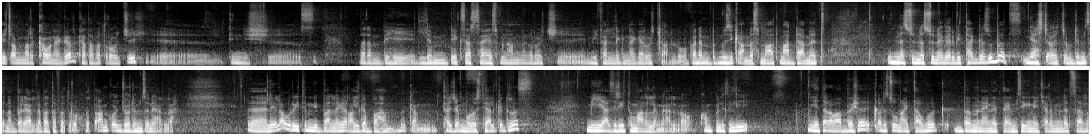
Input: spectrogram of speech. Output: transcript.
የጨመርከው ነገር ከተፈጥሮ ውጭ ትንሽ በደንብ ይሄ ልምድ exercise ምናምን ነገሮች የሚፈልግ ነገሮች አሉ። በደንብ ሙዚቃ መስማት፣ ማዳመጥ እነሱ እነሱ ነገር ቢታገዙበት የሚያስጨበጭብ ድምፅ ነበር ያለ በተፈጥሮ በጣም ቆንጆ ድምፅ ነው ያለ። ሌላው rhythm የሚባል ነገር አልገባህም። ተጀምሮ እስኪያልቅ ድረስ ሚያዝ rhythm አይደለም ያለው። completely የተረባበሸ ቅርጹ ማይታወቅ በምን አይነት time signature ም እንደተሰራ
